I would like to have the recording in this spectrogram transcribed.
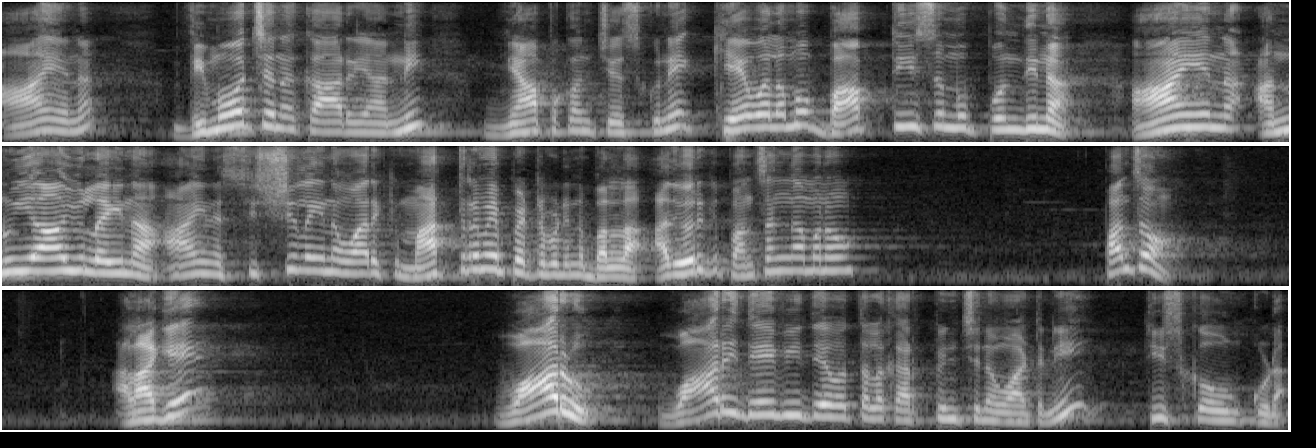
ఆయన విమోచన కార్యాన్ని జ్ఞాపకం చేసుకునే కేవలము బాప్తీసము పొందిన ఆయన అనుయాయులైన ఆయన శిష్యులైన వారికి మాత్రమే పెట్టబడిన బల్ల. అది ఎవరికి? పంచంగా మనం? పంచం. అలాగే వారు వారి దేవీ దేవతలకు అర్పించిన వాటిని తీసుకోవు కూడా.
